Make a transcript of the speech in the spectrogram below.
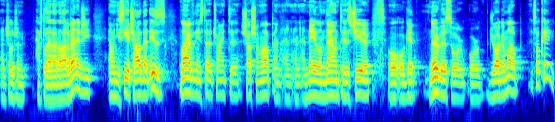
and children have to let out a lot of energy. And when you see a child that is lively, instead of trying to shush him up and, and, and, and nail him down to his chair or, or get nervous or, or drug him up, it's okay.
